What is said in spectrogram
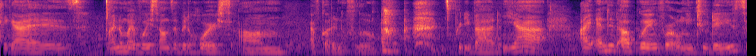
Hey guys, I know my voice sounds a bit hoarse. Um, I've gotten a flu. it's pretty bad. Yeah, I ended up going for only two days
